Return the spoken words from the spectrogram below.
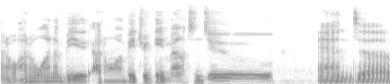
I don't I don't want to be I don't want to be drinking Mountain Dew and uh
